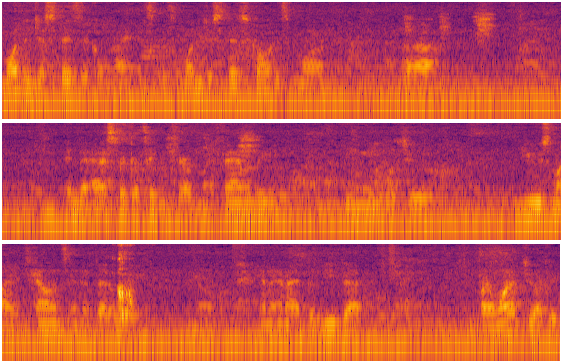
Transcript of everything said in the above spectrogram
more than just physical, right? It's it's more than just physical. It's more uh, in the aspect of taking care of my family, being able to use my talents in a better way. And and I believe that if I wanted to, I could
